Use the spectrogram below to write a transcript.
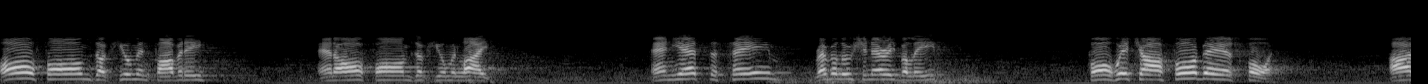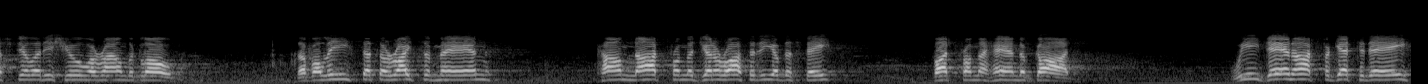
all forms of human poverty and all forms of human life. And yet, the same revolutionary beliefs for which our forebears fought are still at issue around the globe. The belief that the rights of man come not from the generosity of the state, but from the hand of God. We dare not forget today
